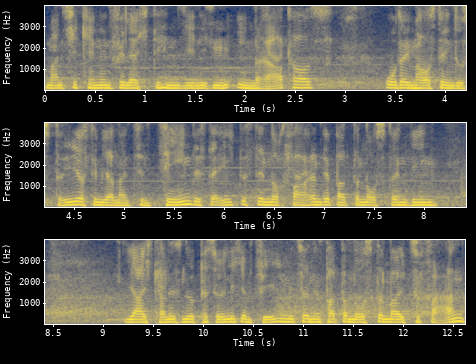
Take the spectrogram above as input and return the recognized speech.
Manche kennen vielleicht denjenigen im Rathaus oder im Haus der Industrie aus dem Jahr 1910. Das ist der älteste noch fahrende Paternoster in Wien. Ja, ich kann es nur persönlich empfehlen, mit so einem Paternoster mal zu fahren.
